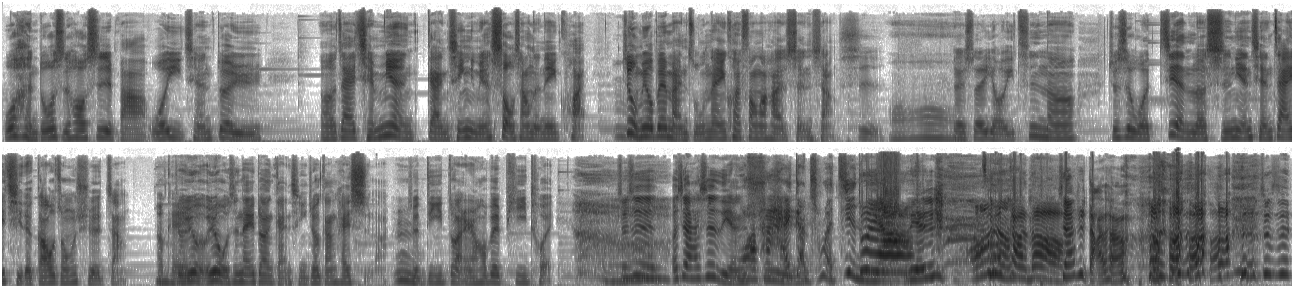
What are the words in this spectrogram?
我很多时候是把我以前对于呃在前面感情里面受伤的那一块，就我没有被满足那一块放到他的身上。是哦，对，所以有一次呢，就是我见了十年前在一起的高中学长。就因 OK，为因为我是那一段感情就刚开始嘛，嗯就第一段，然后被劈腿，就是 而且他是连续，哇，他还敢出来见你啊？连续，不敢啊现！在去打他，就是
